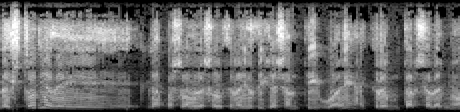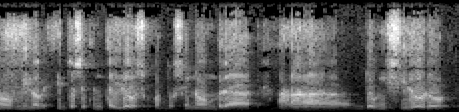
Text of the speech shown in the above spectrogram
la historia de la Pastoral de la Salud en la diócesis es antigua, ¿eh? hay que remontarse al año 1972, cuando se nombra a don Isidoro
